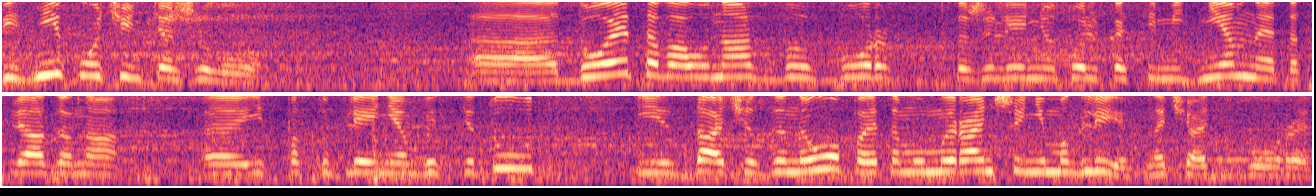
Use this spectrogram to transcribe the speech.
без них очень тяжело. Э, До этого у нас был сбор, к сожалению, только семидневный. Это связано э, и с поступлением в институт, и сдачей ЗНО, поэтому мы раньше не могли начать сборы.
